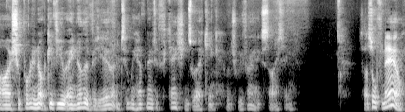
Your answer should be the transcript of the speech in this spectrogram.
I shall probably not give you another video until we have notifications working, which will be very exciting. So that's all for now.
